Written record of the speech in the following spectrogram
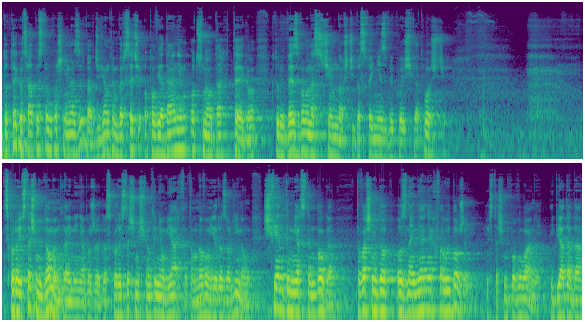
do tego, co apostoł właśnie nazywa w dziewiątym wersecie opowiadaniem o cnotach tego, który wezwał nas z ciemności do swej niezwykłej światłości. Skoro jesteśmy domem dla imienia Bożego, skoro jesteśmy świątynią Jahwe, tą nową Jerozolimą, świętym miastem Boga, to właśnie do oznajmiania chwały Bożej jesteśmy powołani. I biada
